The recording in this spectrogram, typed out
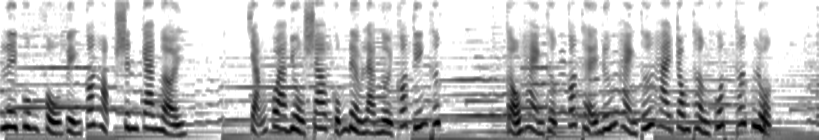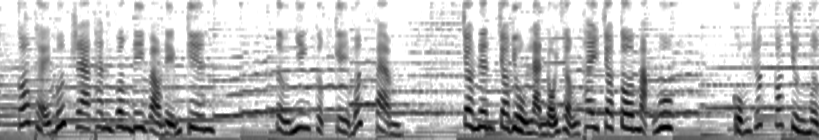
Lê Cung Phụ Viện có học sinh ca ngợi. Chẳng qua dù sao cũng đều là người có kiến thức. Cậu hàng thực có thể đứng hàng thứ hai trong thần quốc thất luật. Có thể bước ra thanh vân đi vào điểm kiên. Tự nhiên cực kỳ bất phàm. Cho nên cho dù là nổi giận thay cho tô mặt ngu, cũng rất có chừng mực.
